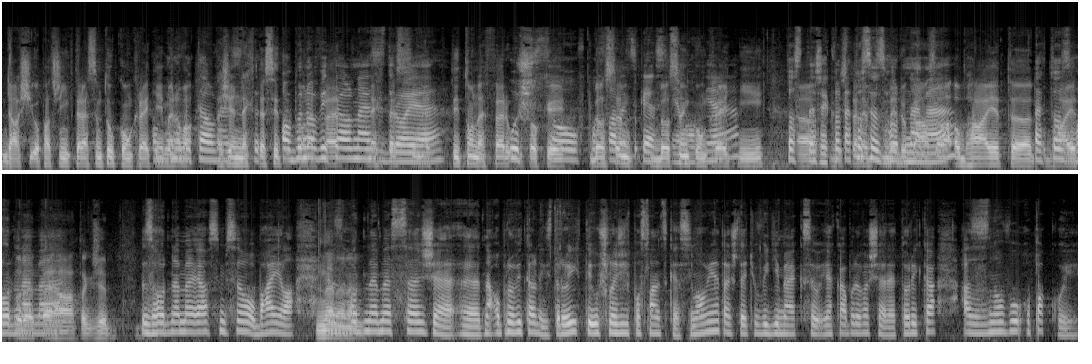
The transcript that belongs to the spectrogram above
další opatření, které jsem tu konkrétně jmenoval. Takže nechte si tyto obnovitelné nefer, zdroje. Ne, tyto nefer útoky. Byl jsem, byl jsem konkrétní. To jste řekl, tak to se zhodneme. obhájit, tak to obhájit zhodneme. To DPH, takže Zhodneme, já si myslím, obhájila. Ne, ne, Zhodneme ne. se, že eh, na obnovitelných zdrojích ty už leží v poslanecké sněmovně, takže teď uvidíme, jak se, jaká bude vaše retorika. A znovu opakuji,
